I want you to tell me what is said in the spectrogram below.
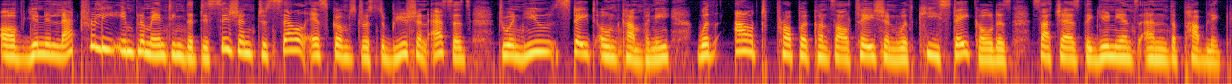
of unilaterally implementing the decision to sell Eskom's distribution assets to a new state owned company without proper consultation with key stakeholders such as the unions and the public.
